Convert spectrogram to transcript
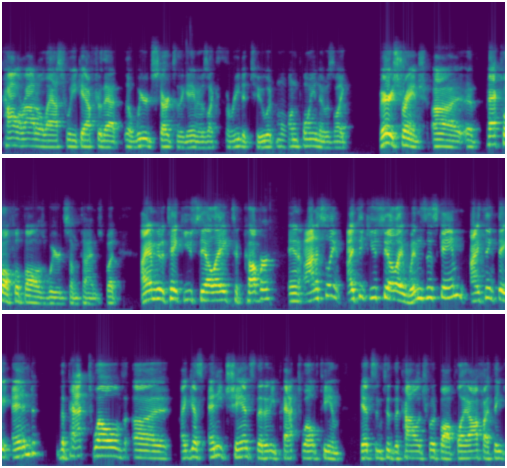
Colorado last week after that the weird start to the game. It was like three to two at one point. It was like very strange. Uh, uh Pac-12 football is weird sometimes, but I am going to take UCLA to cover. And honestly, I think UCLA wins this game. I think they end the Pac-12. Uh, I guess any chance that any Pac-12 team gets into the college football playoff, I think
